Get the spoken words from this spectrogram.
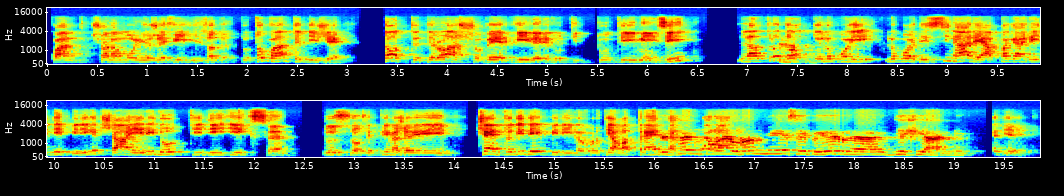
quanto c'è una moglie, c'è i figli, tutto quanto e dice tot te lo lascio per vivere tutti, tutti i mesi, l'altro tot esatto. lo puoi, lo puoi destinare a pagare i debiti che c'hai ridotti di X, giusto? Se prima c'avevi 100 di debiti lo portiamo a 30. 100 euro al mese per 10 uh, anni. Per 10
